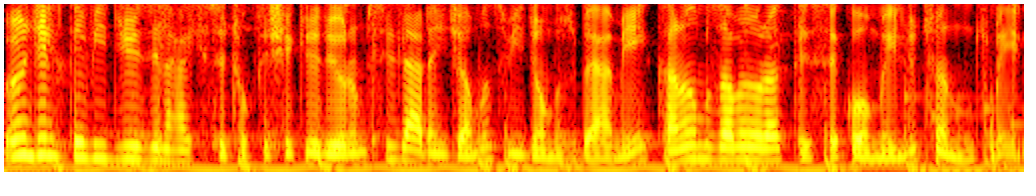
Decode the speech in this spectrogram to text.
Öncelikle videoyu izleyen herkese çok teşekkür ediyorum. Sizlerden ricamız videomuzu beğenmeyi, kanalımıza abone olarak destek olmayı lütfen unutmayın.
